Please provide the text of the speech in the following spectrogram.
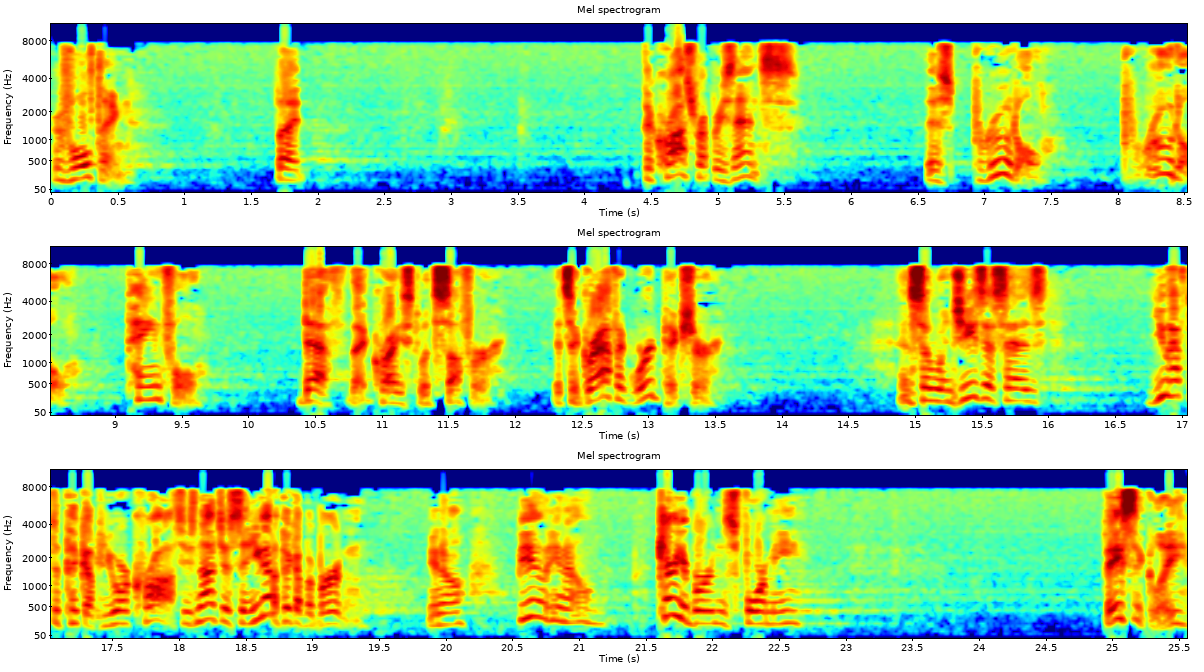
revolting. But the cross represents this brutal, brutal, painful death that Christ would suffer. It's a graphic word picture. And so when Jesus says, you have to pick up your cross, he's not just saying, you gotta pick up a burden. You know, be, you know, carry your burdens for me. Basically,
